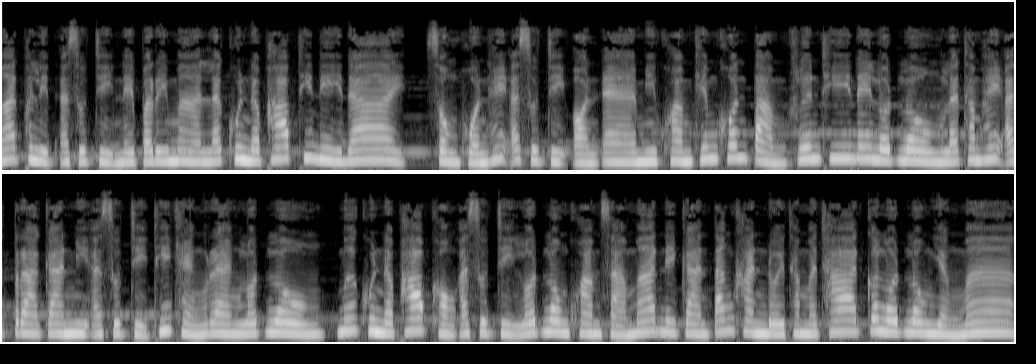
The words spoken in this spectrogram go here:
มารถผลิตอสุจิในปริมาณและคุณภาพที่ดีได้ ส่งผลให้อสุจิอ่อนแอมีความเข้มข้นต่ำเคลื่อนที่ได้ลดลง และทำให้อัตราการมีอสุจิที่แข็งแรงลดลง เมื่อคุณภาพของอสุจิลดลงความสามารถในการตั้งครรภ์โดยธรรมชาติก็ลดลงอย่างมาก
